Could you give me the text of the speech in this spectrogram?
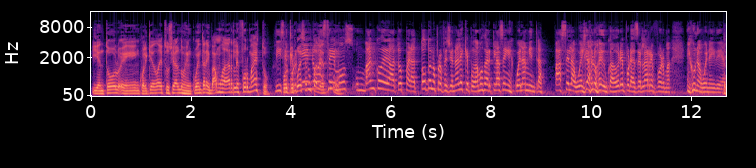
y en todo en cualquier red social nos encuentran y vamos a darle forma a esto. Dice, porque ¿por qué no hacemos un banco de datos para todos los profesionales que podamos dar clase en escuela mientras pase la huelga de los educadores por hacer la reforma? Es una buena idea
